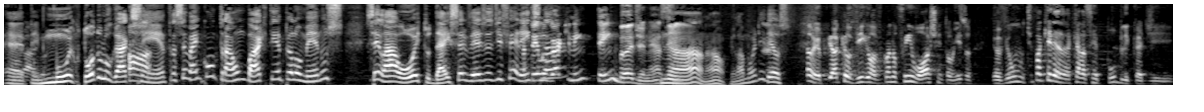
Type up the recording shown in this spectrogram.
é, tem muito, todo lugar que Ó. você entra, você vai encontrar um bar que tenha pelo menos, sei lá, 8, 10 cervejas Mas diferentes. tem na- lugar que nem tem Bud, né? assim. Não, não, pelo amor de Deus. Não, e o pior que eu vi, quando eu fui em Washington, isso, eu vi um, tipo aqueles, aquelas repúblicas de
